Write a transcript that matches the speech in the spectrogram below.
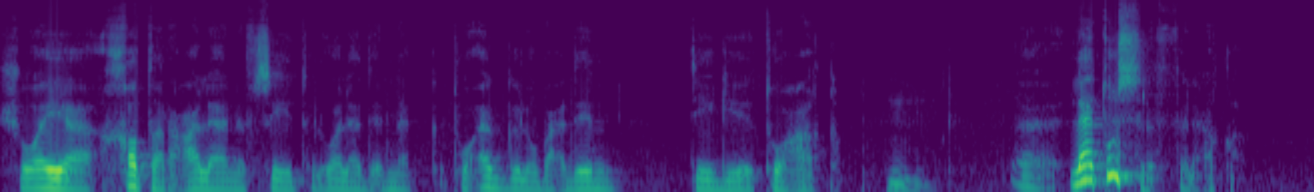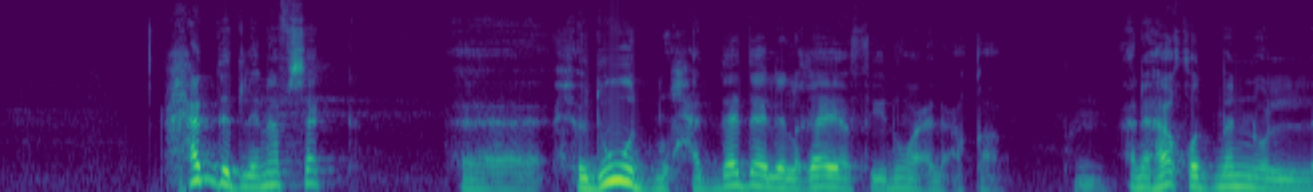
شوية خطر على نفسية الولد إنك تؤجل وبعدين تيجي تعاقب مم. آه، لا تسرف في العقاب حدد لنفسك آه، حدود محددة للغاية في نوع العقاب مم. أنا هاخد منه ال-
